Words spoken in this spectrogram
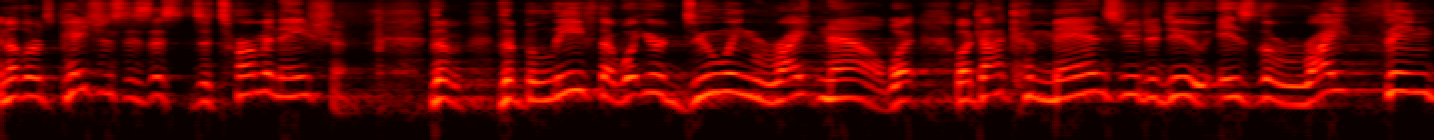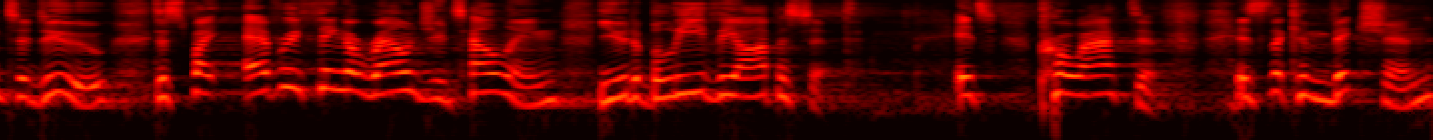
In other words, patience is this determination, the, the belief that what you're doing right now, what, what God commands you to do, is the right thing to do, despite everything around you telling you to believe the opposite. It's proactive, it's the conviction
